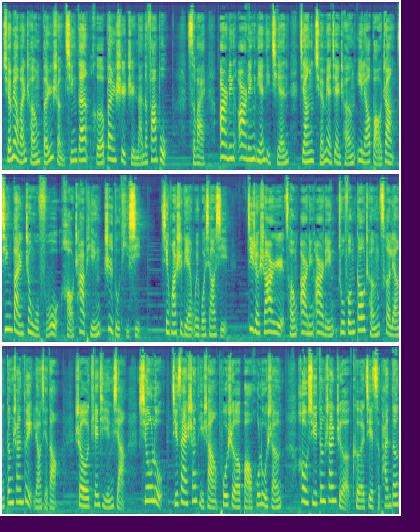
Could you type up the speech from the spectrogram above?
全面完成本省清单和办事指南的发布。此外，二零二零年底前将全面建成医疗保障经办政务服务好差评制度体系。新华视点微博消息，记者十二日从二零二零珠峰高程测量登山队了解到，受天气影响，修路及在山体上铺设保护路绳，后续登山者可借此攀登。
